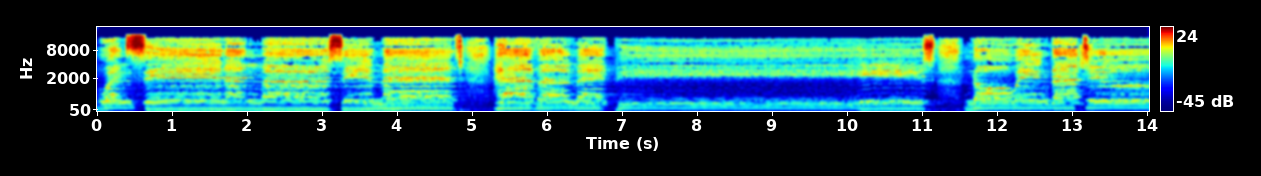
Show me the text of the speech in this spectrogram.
When sin and mercy met, heaven made peace, knowing that you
